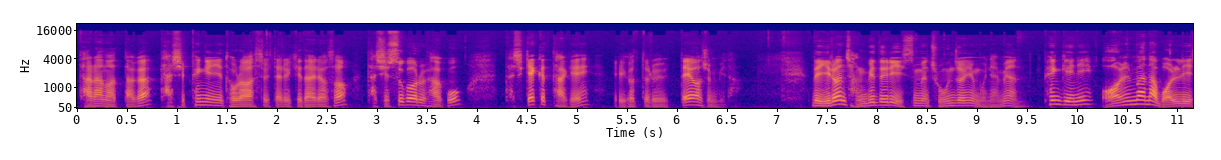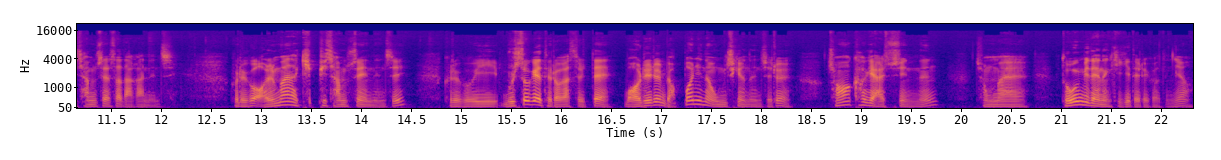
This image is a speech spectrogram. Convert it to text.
달아놨다가 다시 펭귄이 돌아왔을 때를 기다려서 다시 수거를 하고 다시 깨끗하게 이것들을 떼어줍니다. 근데 이런 장비들이 있으면 좋은 점이 뭐냐면 펭귄이 얼마나 멀리 잠수해서 나갔는지 그리고 얼마나 깊이 잠수했는지 그리고 이 물속에 들어갔을 때 머리를 몇 번이나 움직였는지를 정확하게 알 수 있는 정말 도움이 되는 기기들이거든요.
